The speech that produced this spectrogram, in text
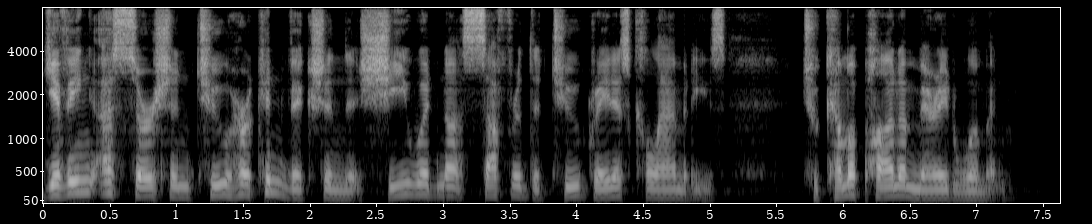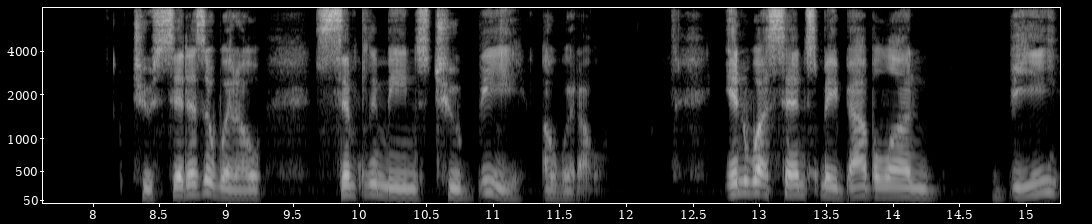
giving assertion to her conviction that she would not suffer the two greatest calamities to come upon a married woman. To sit as a widow simply means to be a widow. In what sense may Babylon be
